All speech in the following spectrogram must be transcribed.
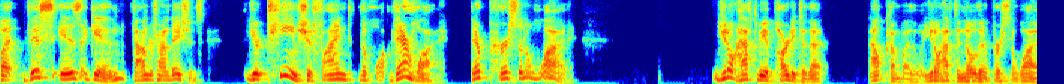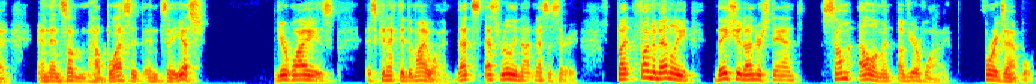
But this is again founder foundations. Your team should find the their why their personal why. You don't have to be a party to that outcome, by the way. You don't have to know their personal why and then somehow bless it and say, yes, your why is is connected to my why. That's that's really not necessary. But fundamentally, they should understand some element of your why. For example,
